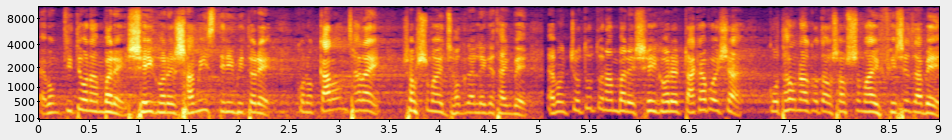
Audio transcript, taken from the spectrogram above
এবং তৃতীয় নাম্বারে সেই ঘরে স্বামী স্ত্রীর ভিতরে কোনো কারণ ছাড়াই সবসময় ঝগড়া লেগে থাকবে। এবং চতুর্থ নাম্বারে সেই ঘরের টাকা পয়সা কোথাও না কোথাও সবসময় ফেসে যাবে।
